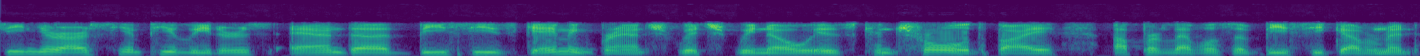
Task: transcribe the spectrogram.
senior RCMP leaders and uh, BC's gaming branch, which we know is controlled by upper levels of BC government.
